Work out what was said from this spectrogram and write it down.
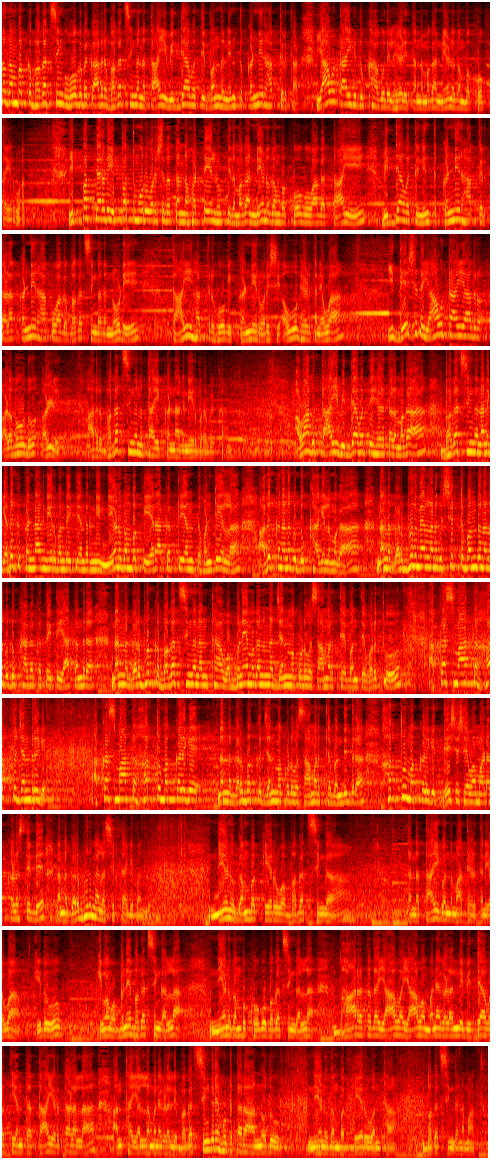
ನೇಣುಗಂಬಕ್ಕೆ ಭಗತ್ ಸಿಂಗ್ ಹೋಗಬೇಕಾದ್ರೆ ಭಗತ್ ಸಿಂಗನ ತಾಯಿ ವಿದ್ಯಾವತಿ ಬಂದು ನಿಂತು ಕಣ್ಣೀರು ಹಾಕ್ತಿರ್ತಾಳೆ. ಯಾವ ತಾಯಿಗೆ ದುಃಖ ಆಗೋದಿಲ್ಲ ಹೇಳಿ ತನ್ನ ಮಗ ನೇಣುಗಂಬಕ್ಕೆ ಹೋಗ್ತಾ ಇರುವಾಗ. ಇಪ್ಪತ್ತೆರಡು ಇಪ್ಪತ್ತ್ಮೂರು ವರ್ಷದ ತನ್ನ ಹೊಟ್ಟೆಯಲ್ಲಿ ಹುಟ್ಟಿದ ಮಗ ನೇಣುಗಂಬಕ್ಕೆ ಹೋಗುವಾಗ ತಾಯಿ ವಿದ್ಯಾವತಿ ನಿಂತು ಕಣ್ಣೀರು ಹಾಕ್ತಿರ್ತಾಳ. ಕಣ್ಣೀರು ಹಾಕುವಾಗ ಭಗತ್ ಸಿಂಗ್ ಅದನ್ನು ನೋಡಿ ತಾಯಿ ಹತ್ರ ಹೋಗಿ ಕಣ್ಣೀರು ಒರೆಸಿ ಅವ್ವಗೆ ಹೇಳ್ತಾನೆ ಅವ್ವ ಈ ದೇಶದ ಯಾವ ತಾಯಿ ಆದರೂ ಅಳಬಹುದು ಅಳ್ಳಿ. ಆದರೆ ಭಗತ್ ಸಿಂಗನ ತಾಯಿ ಕಣ್ಣಾಗ ನೀರು ಬರಬೇಕ? ಅವಾಗ ತಾಯಿ ವಿದ್ಯಾವತಿ ಹೇಳ್ತಾಳ, ಮಗ, ಭಗತ್ ಸಿಂಗ್ ನನಗೆ ಎದಕ್ಕೆ ಕಣ್ಣಾಗ ನೀರು ಬಂದೈತಿ ಅಂದ್ರೆ ನೀ ನೇಣುಗಂಬಕ್ಕೆ ಏರಾಕತ್ತಿ ಅಂತ ಹೊಂಟಿಯಲ್ಲ ಅದಕ್ಕೆ ನನಗೆ ದುಃಖ ಆಗಿಲ್ಲ ಮಗ. ನನ್ನ ಗರ್ಭದ ಮೇಲೆ ನನಗೆ ಸಿಟ್ಟು ಬಂದು ನನಗೆ ದುಃಖ ಆಗಕತ್ತೈತಿ. ಯಾಕಂದ್ರೆ ನನ್ನ ಗರ್ಭಕ್ಕೆ ಭಗತ್ ಸಿಂಗನಂಥ ಒಬ್ಬನೇ ಮಗನನ್ನ ಜನ್ಮ ಕೊಡುವ ಸಾಮರ್ಥ್ಯ ಬಂತೆ ಹೊರತು ಅಕಸ್ಮಾತ್ ಹತ್ತು ಜನರಿಗೆ, ಅಕಸ್ಮಾತ್ ಹತ್ತು ಮಕ್ಕಳಿಗೆ ನನ್ನ ಗರ್ಭಕ್ಕೆ ಜನ್ಮ ಕೊಡುವ ಸಾಮರ್ಥ್ಯ ಬಂದಿದ್ರ ಹತ್ತು ಮಕ್ಕಳಿಗೆ ದೇಶ ಸೇವಾ ಮಾಡಕ್ಕೆ ಕಳಿಸ್ತಿದ್ದೆ, ನನ್ನ ಗರ್ಭದ ಮೇಲೆ ಸಿಟ್ಟಾಗಿ ಬಂದು. ನೇಣು ಗಂಬಕ್ಕೇರುವ ಭಗತ್ ಸಿಂಗ, ತನ್ನ ತಾಯಿಗೊಂದು ಮಾತು ಹೇಳ್ತಾನೆ, ಯವ್ವ, ಇದು ಇವ ಒಬ್ಬನೇ ಭಗತ್ ಸಿಂಗ್ ಅಲ್ಲ ನೇಣುಗಂಬಕ್ಕೆ ಹೋಗೋ ಭಗತ್ ಸಿಂಗ್ ಅಲ್ಲ, ಭಾರತದ ಯಾವ ಯಾವ ಮನೆಗಳಲ್ಲಿ ವಿದ್ಯಾವತಿ ಅಂತ ತಾಯಿ ಇರ್ತಾಳಲ್ಲ, ಅಂಥ ಎಲ್ಲ ಮನೆಗಳಲ್ಲಿ ಭಗತ್ ಸಿಂಗ್ರೇ ಹುಟ್ಟುತ್ತಾರ ಅನ್ನೋದು ನೇಣುಗಂಬಕ್ಕೇರುವಂಥ ಭಗತ್ ಸಿಂಗನ ಮಾತು.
